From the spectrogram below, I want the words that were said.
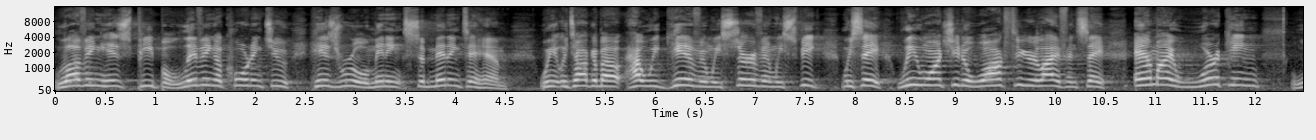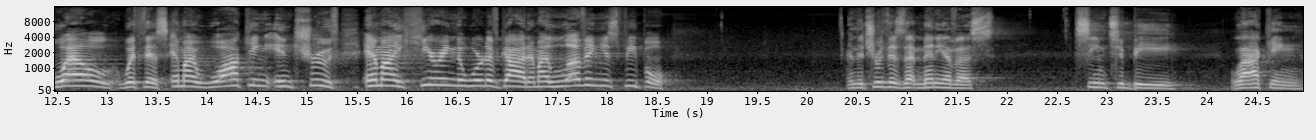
loving his people, living according to his rule, meaning submitting to him. We, we talk about how we give and we serve and we speak. We say, We want you to walk through your life and say, Am I working well with this? Am I walking in truth? Am I hearing the word of God? Am I loving his people? And the truth is that many of us seem to be lacking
